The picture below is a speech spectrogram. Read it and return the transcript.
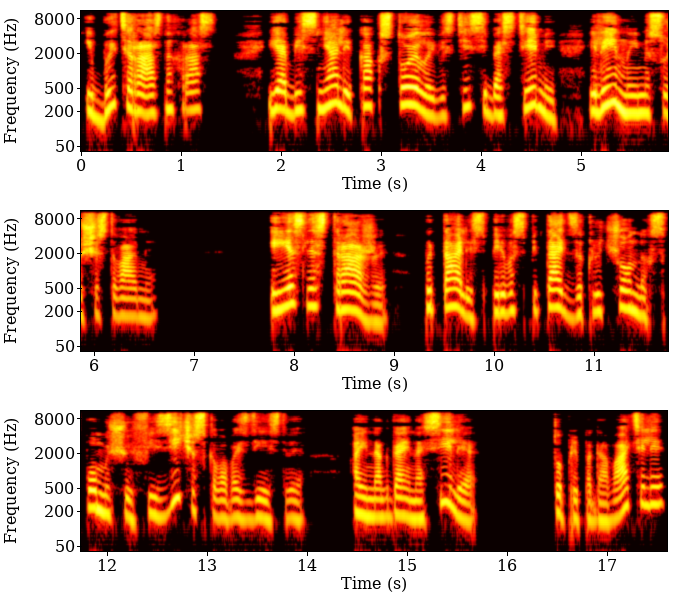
и быте разных рас, и объясняли, как стоило вести себя с теми или иными существами. И если стражи пытались перевоспитать заключенных с помощью физического воздействия, а иногда и насилия, то преподаватели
